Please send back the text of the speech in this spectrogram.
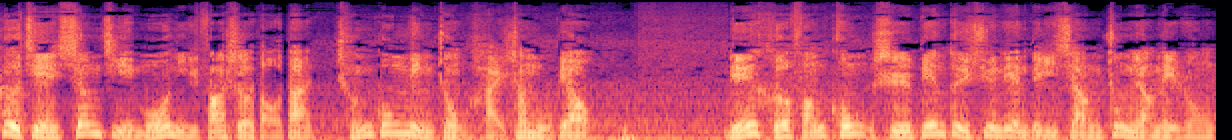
各舰相继模拟发射导弹，成功命中海上目标。联合防空是编队训练的一项重要内容。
